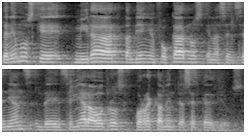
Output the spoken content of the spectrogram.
tenemos que mirar, también enfocarnos en las enseñanzas, de enseñar a otros correctamente acerca de Dios.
